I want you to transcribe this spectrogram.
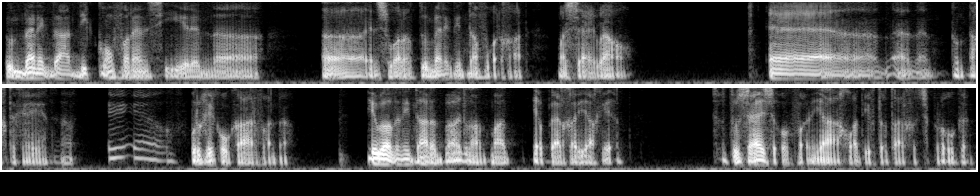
toen ben ik daar, die conferentie hier in, eh, in Zwolle, toen ben ik niet naar voren gegaan. Maar zij wel. En, en, en toen dacht ik, hey, vroeg ik ook haar van, eh, je wilde niet naar het buitenland, maar je hebt wel gereageerd. Toen- Toen zei ze ook van, ja, God heeft tot haar gesproken.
